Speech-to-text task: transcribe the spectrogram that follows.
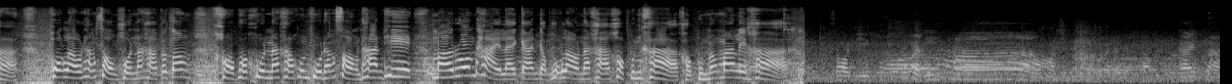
่ะ พวกเราทั้งสองคนนะคะ ก็ต้องขอบพระคุณนะคะ คุณครูทั้งสองท่านที่มาร่วมถ่ายรายการกับพวกเรานะคะ ขอบคุณค่ะ ขอบคุณมาก ๆ เลยค่ะ สวัสดีค่ะ สวัสดีค่ะ ได้ค่ะ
